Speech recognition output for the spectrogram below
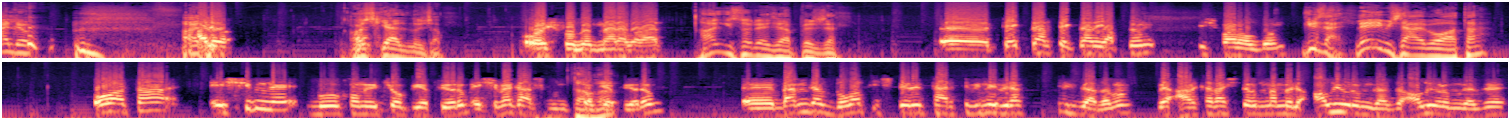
Alo. Alo. Alo. Hoş geldin hocam. Hoş bulduk merhabalar. Hangi soruya cevap vereceksin? Ee, tekrar tekrar yaptığım pişman oldum. Güzel. Neymiş abi o hata? O hata eşimle bu konuyu çok yapıyorum. Eşime karşı bunu Tamam. çok yapıyorum. Ee, ben biraz dolap içleri tertibinde biraz titiz bir adamım. Ve arkadaşlarımdan böyle alıyorum gazı alıyorum gazı.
